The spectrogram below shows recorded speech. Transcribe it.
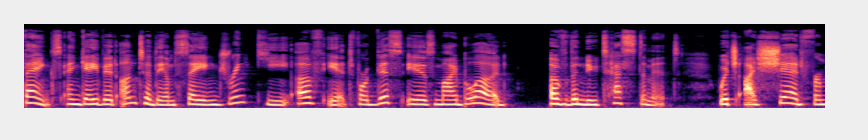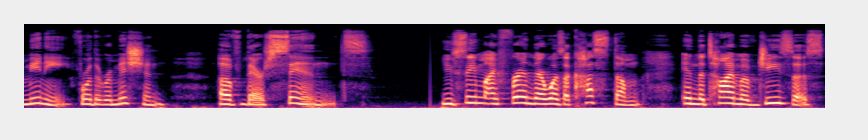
thanks and gave it unto them, saying, Drink ye of it, for this is my blood of the New Testament, which I shed for many for the remission of their sins. You see, my friend, there was a custom in the time of Jesus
